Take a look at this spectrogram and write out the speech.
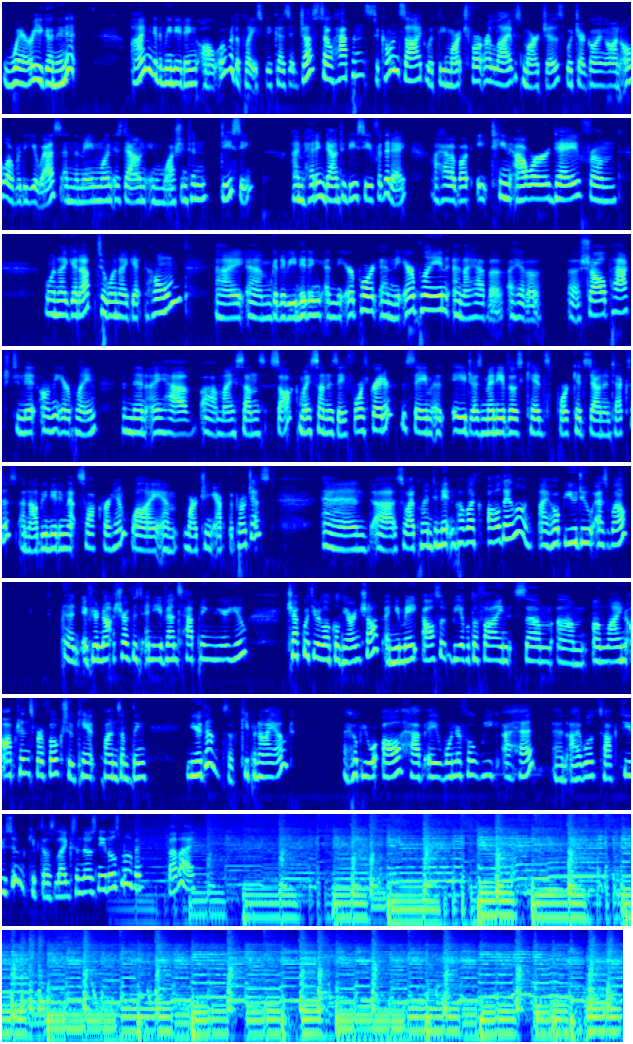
where are you going to knit? I'm going to be knitting all over the place because it just so happens to coincide with the March for Our Lives marches, which are going on all over the US, and the main one is down in Washington, D.C. I'm heading down to D.C. for the day. I have about 18 hour day from when I get up to when I get home. I am going to be knitting in the airport and the airplane, and I have a I have a, a shawl packed to knit on the airplane. And then I have uh, my son's sock. My son is a fourth grader, the same age as many of those kids, poor kids down in Texas. And I'll be knitting that sock for him while I am marching after the protest. And uh, so I plan to knit in public all day long. I hope you do as well. And if you're not sure if there's any events happening near you, check with your local yarn shop. And you may also be able to find some um, online options for folks who can't find something near them. So keep an eye out. I hope you all have a wonderful week ahead, and I will talk to you soon. Keep those legs and those needles moving. Bye bye.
